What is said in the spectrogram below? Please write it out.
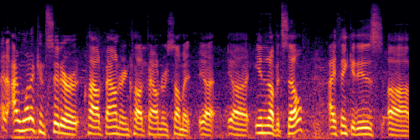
and I want to consider Cloud Foundry and Cloud Foundry Summit uh, uh, in and of itself. I think it is uh,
